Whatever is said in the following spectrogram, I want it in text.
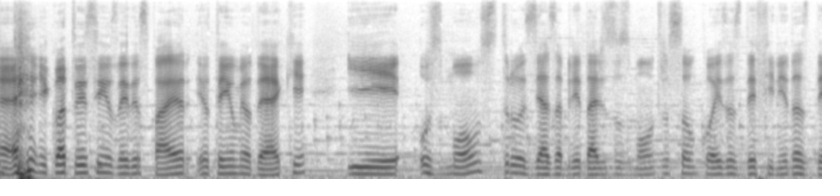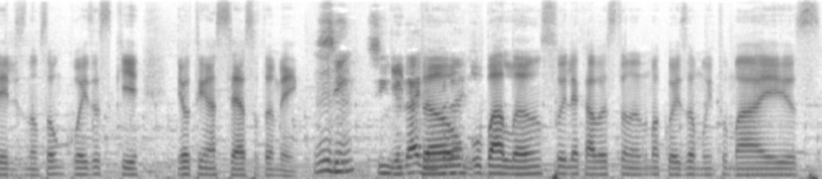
É, enquanto isso, em Slay the Spire, eu tenho o meu deck. E os monstros e as habilidades dos monstros são coisas definidas deles, não são coisas que eu tenho acesso também. Uhum. Sim, sim, verdade. Então verdade. o balanço ele acaba se tornando uma coisa muito mais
